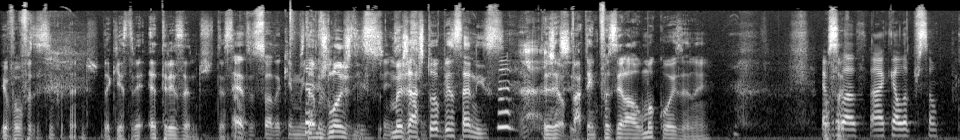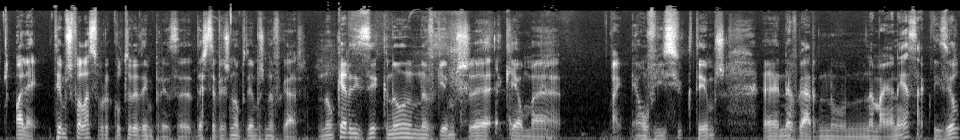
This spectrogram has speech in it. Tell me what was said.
Eu vou fazer 50 anos. Daqui a 3 anos. Atenção. É, só daqui a muito Estamos longe disso. Sim, mas sim, já sim. estou a pensar nisso. Dizer, sim. pá, tenho que fazer alguma coisa, não é? É verdade, há aquela pressão. Olhem, temos que falar sobre a cultura da empresa. Desta vez não podemos navegar. Não quer dizer que não naveguemos, eh, que é uma. Bem, é um vício que temos, eh, navegar no- na maionese, há que dizê-lo.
